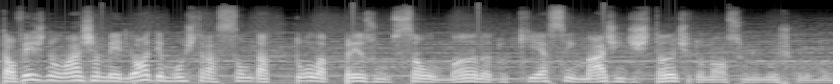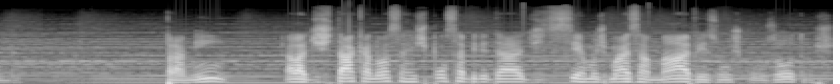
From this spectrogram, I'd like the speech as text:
Talvez não haja melhor demonstração da tola presunção humana do que essa imagem distante do nosso minúsculo mundo. Para mim, ela destaca a nossa responsabilidade de sermos mais amáveis uns com os outros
